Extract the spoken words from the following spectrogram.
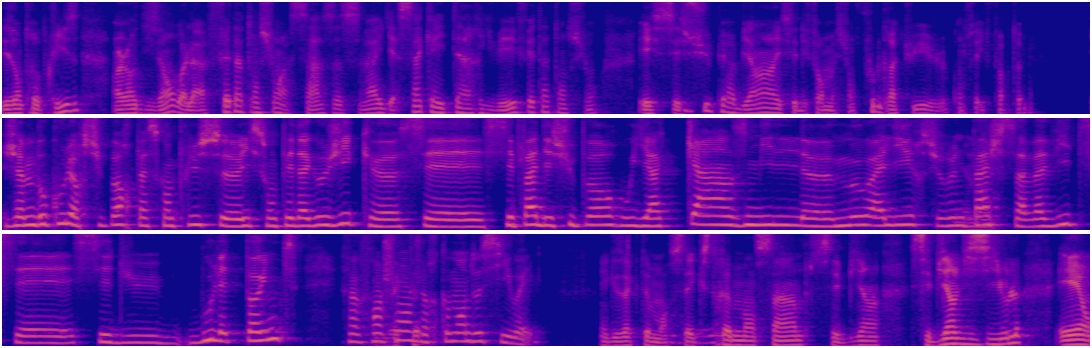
les entreprises, en leur disant, voilà, faites attention à ça, ça, ça, il y a ça qui a été arrivé, faites attention. Et c'est super bien, et c'est des formations full gratuites, je conseille fortement. J'aime beaucoup leur support parce qu'en plus, euh, ils sont pédagogiques. euh, c'est, c'est pas des supports où il y a 15 000 euh, mots à lire sur une page, ça va vite. C'est, c'est du bullet point. Enfin, franchement, je recommande aussi, ouais. Exactement, c'est extrêmement simple, c'est bien, c'est bien visible et on,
